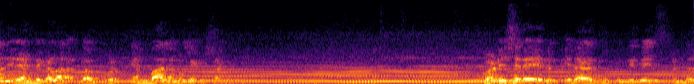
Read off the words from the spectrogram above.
ആദ്യ രണ്ട് കള ഡോക്ടർ എം ബാലമുരളികൃഷ്ണൻ. കോടീശ്വരയിലും കൃതി രചിച്ചിട്ടുണ്ട്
